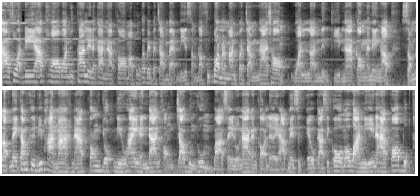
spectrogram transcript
กล่าวสวัสดีครับคอบอลทุกท่านเลยละกันนะครับก็มาพบกันเป็นประจำแบบนี้สำหรับฟุตบอลมันๆประจำหน้าช่องวันละหนึ่งทีมหน้ากล้องนั่นเองครับสำหรับในค่ำคืนที่ผ่านมานะครับต้องยกนิ้วให้ทางด้านของเจ้าบุญทุ่มบาร์เซโลนากันก่อนเลยครับในศึกเอลกาซิโกเมื่อวานนี้นะครับก็บุกถ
